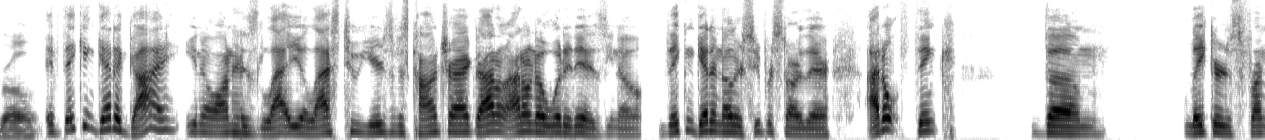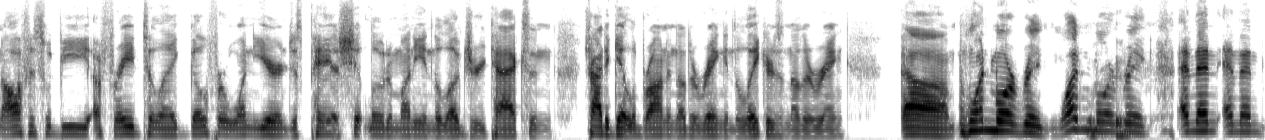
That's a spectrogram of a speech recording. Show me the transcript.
bro. if they can get a guy, you know, on his la- you know, last two years of his contract, I don't I don't know what it is, you know, they can get another superstar there. I don't think the um, Lakers front office would be afraid to like go for one year and just pay a shitload of money in the luxury tax and try to get LeBron another ring and the Lakers another ring. Um, one more ring, one more ring, and then and then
